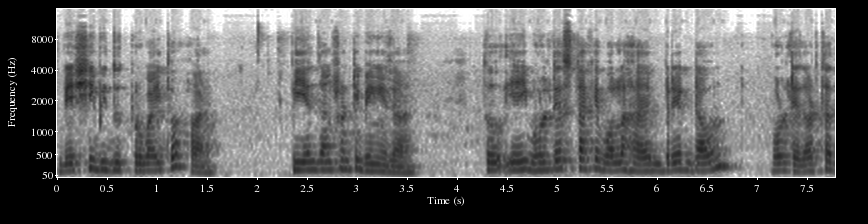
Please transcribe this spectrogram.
বেশি বিদ্যুৎ প্রবাহিত হয়। পিএন জাংশনটি ভেঙে যায়। তো এই ভোল্টেজটাকে বলা হয় ব্রেকডাউন ভোল্টেজ অর্থাৎ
